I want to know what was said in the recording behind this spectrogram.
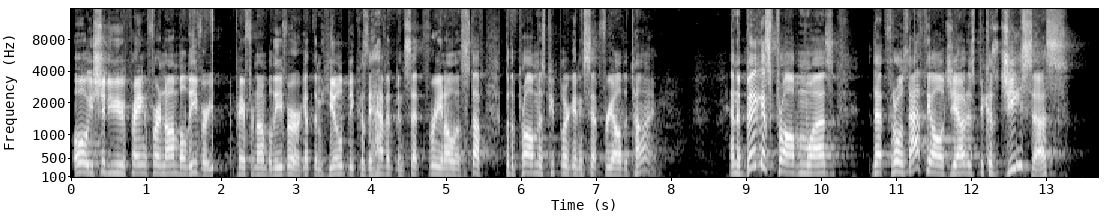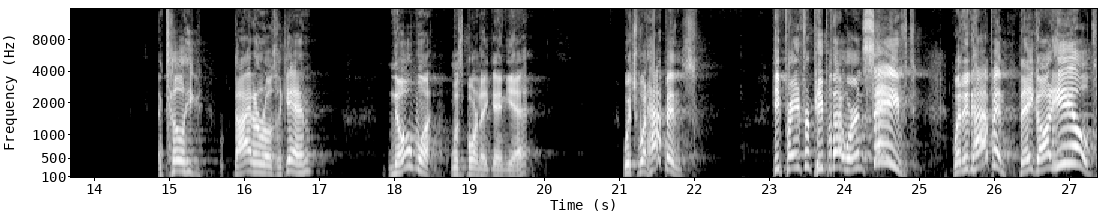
oh, you should be praying for a non believer. You can't pray for a non believer or get them healed because they haven't been set free and all this stuff. But the problem is people are getting set free all the time. And the biggest problem was that throws that theology out is because Jesus, until he died and rose again, no one was born again yet. Which what happens? He prayed for people that weren't saved. What did happen? They got healed.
